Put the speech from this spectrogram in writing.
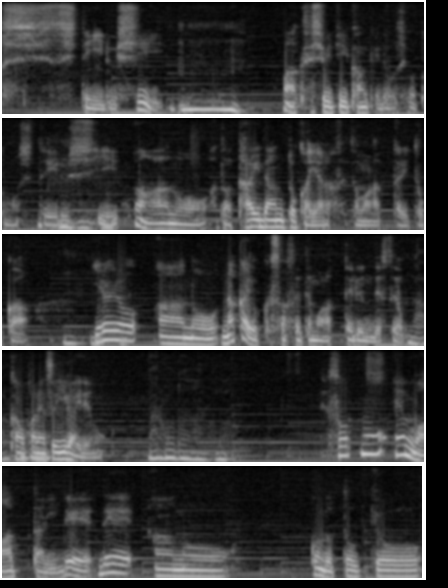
ししているし、うん。まあ、アクセシビリティ関係でお仕事もしているし、まあ、あの、あとは対談とかやらせてもらったりとか、いろいろ、あの、仲良くさせてもらってるんですよ。カンファレンス以外でも。なるほどなるほその縁もあったりで、で、あの、今度東京、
